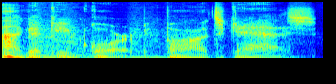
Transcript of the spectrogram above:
HQ Corp Podcast.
